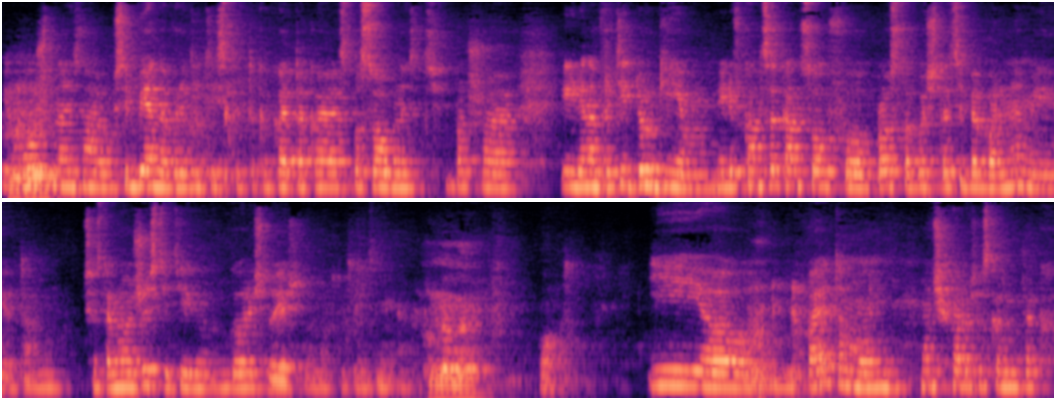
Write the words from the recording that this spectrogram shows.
И mm-hmm. может, не знаю, себе навредить, если это какая-то такая способность большая. Или навредить другим. Или в конце концов э, просто посчитать себя больным и там всю остальную жизнь идти и говорить, что я что-то может извините меня. Ну да. Вот. И э, поэтому очень хорошо, скажем так,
